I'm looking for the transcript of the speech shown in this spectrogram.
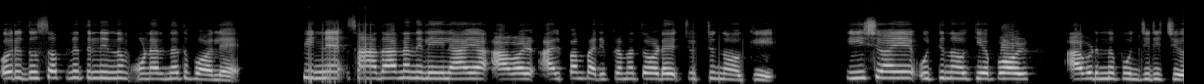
ഒരു ദുസ്വപ്നത്തിൽ നിന്നും ഉണർന്നതുപോലെ. പിന്നെ സാധാരണ നിലയിലായ അവൾ അല്പം പരിഭ്രമത്തോടെ ചുറ്റും നോക്കി. ഈശോയെ ഉറ്റുനോക്കിയപ്പോൾ അവിടുന്ന് പുഞ്ചിരിച്ചു.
